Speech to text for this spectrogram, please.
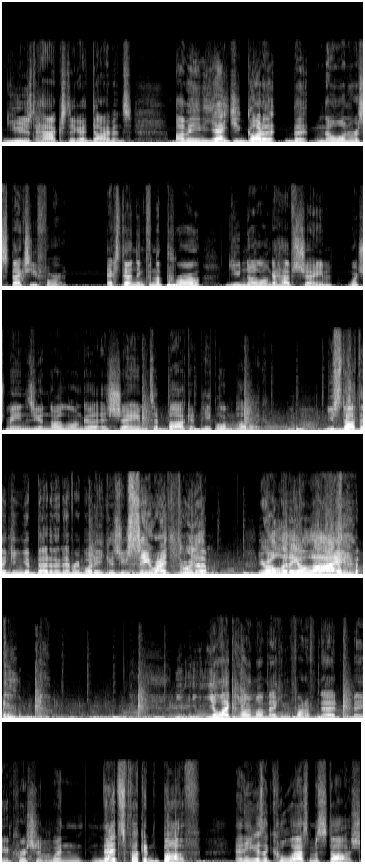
used hacks to get diamonds. I mean, yeah, you got it, but no one respects you for it. Extending from the pro, you no longer have shame, which means you're no longer ashamed to bark at people in public. You start thinking you're better than everybody because you see right through them. You're living a lie. You- You're like Homer making fun of Ned for being a Christian when Ned's fucking buff and he has a cool ass mustache.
